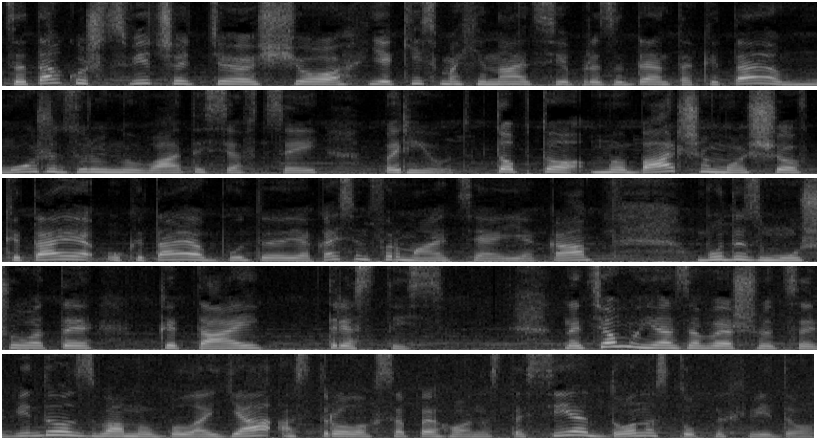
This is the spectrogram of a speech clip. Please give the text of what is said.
Це також свідчить, е, що якісь махінації президента Китаю можуть зруйнуватися в цей період. Тобто, ми бачимо, що в Китаї у Китая буде якась інформація, яка буде змушувати Китай трястись. На цьому я завершую це відео. З вами була я, астролог Сапего Анастасія. До наступних відео.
